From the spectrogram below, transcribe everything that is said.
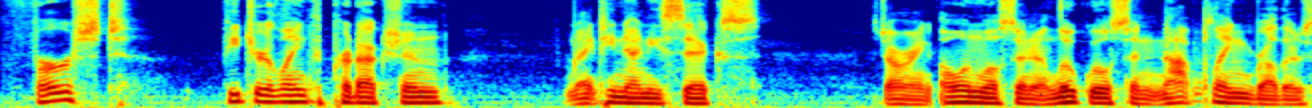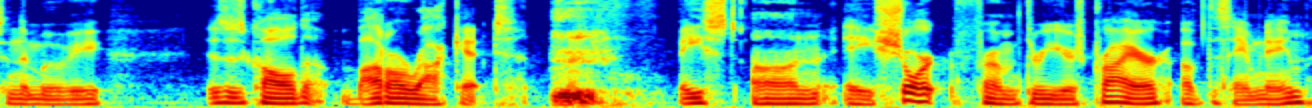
first feature length production from 1996, starring Owen Wilson and Luke Wilson, not playing brothers in the movie. This is called Bottle Rocket, based on a short from three years prior of the same name,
